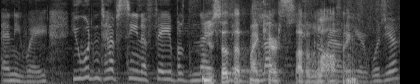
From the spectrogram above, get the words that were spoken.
Anyway, you wouldn't have seen a fabled knight You said that my character started laughing. Here, would you?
